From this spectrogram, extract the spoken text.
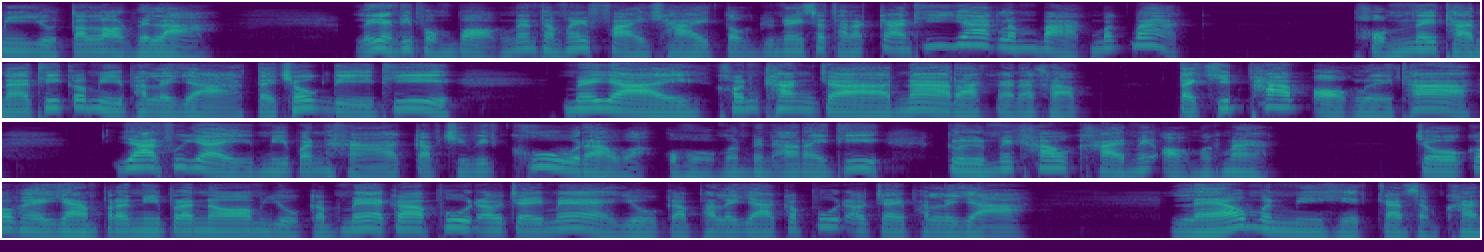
มีอยู่ตลอดเวลา และอย่างที่ผมบอกนั่นทำให้ฝ่ายชายตกอยู่ในสถานการณ์ที่ยากลำบากมาก ๆ ผมในฐานะที่ก็มีภรรยา แต่โชคดีที่แม่ยายค่อนข้างจะน่ารักนะครับ แต่คิดภาพออกเลยถ้า ญาติผู้ใหญ่มีปัญหากับชีวิตคู่เราอะ่ะ โอ้โห มันเป็นอะไรที่กลืนไม่เข้าคายไม่ออกมาก ๆ โจก็พยายามประนีประนอมอยู่กับแม่ก็พูดเอาใจแม่ อยู่กับภรรยาก็พูดเอาใจภรรยา แล้วมันมีเหตุการณ์สำคัญ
